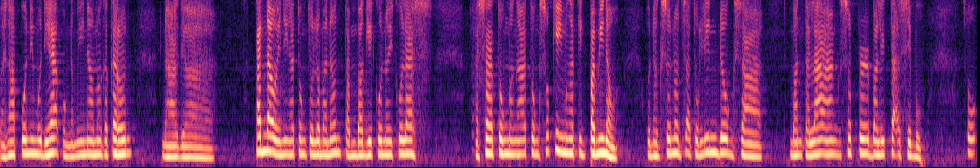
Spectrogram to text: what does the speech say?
May hapon ni mo diha kung naminaw man kakaron. Nag ah, tanaw ini atong tulumanon. Tambagi ko noy kulas sa atong mga atong suking mga tigpaminaw o nagsunod sa atong lindog sa Mantalaang Super Balita Cebu. So,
